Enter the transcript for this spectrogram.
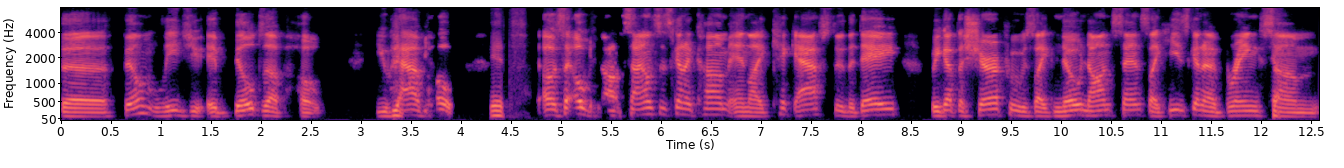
the film leads you, it builds up hope. You yeah. have hope. It's oh, it's like oh, uh, silence is gonna come and like kick ass through the day we got the sheriff who's like no nonsense like he's gonna bring some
